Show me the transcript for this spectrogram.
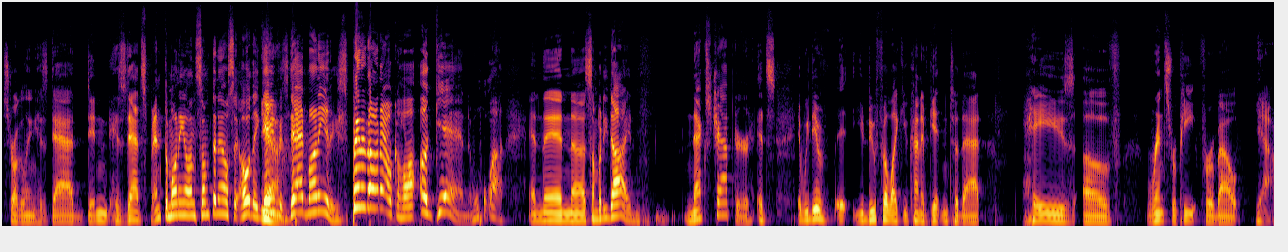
struggling. His dad didn't. His dad spent the money on something else. Oh, they gave Yeah. his dad money and he spent it on alcohol again. And then uh, somebody died. Next chapter, it's it, we do. It, you do feel like you kind of get into that haze of rinse repeat for about Yeah.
